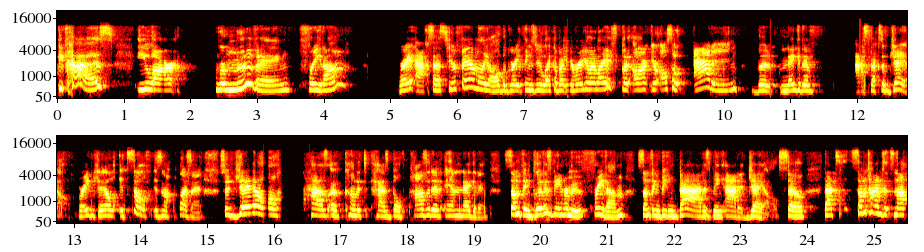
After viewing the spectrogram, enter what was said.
because you are removing freedom, right? Access to your family, all the great things you like about your regular life, but aren't you're also adding the negative aspects of jail, right? Jail itself is not pleasant. So jail has a has both positive and negative. Something good is being removed, freedom. Something being bad is being added, jail. So that's sometimes it's not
